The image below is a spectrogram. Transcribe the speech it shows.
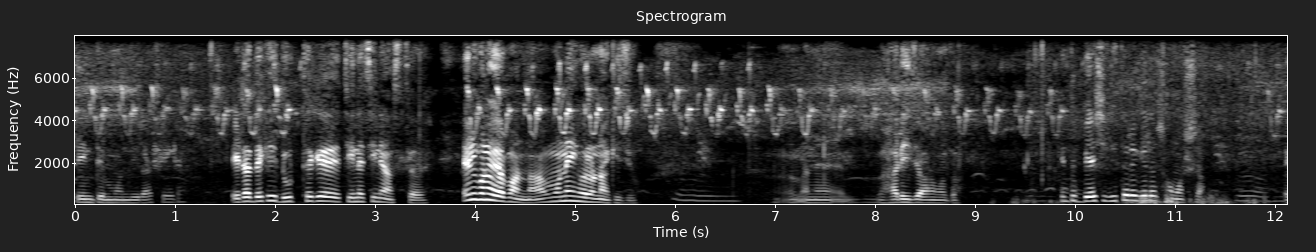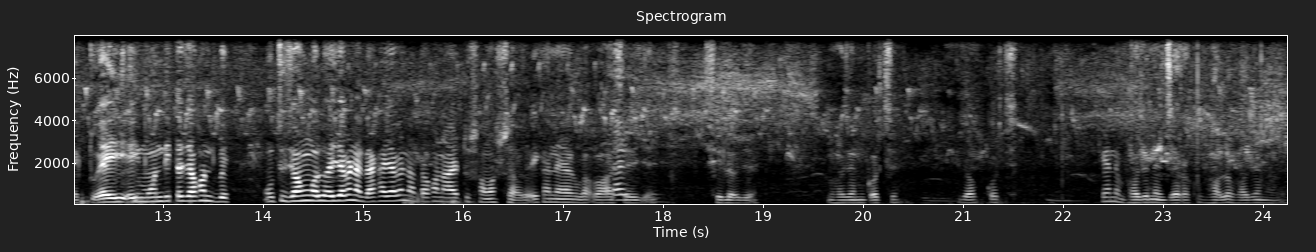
তিনটে মন্দির আছে এটা। এটা দেখেই দূর থেকে চিনে চিনে আসতে হবে এমনি কোনো ব্যাপার না, মনেই হলো না কিছু। মানে হারিয়ে যাওয়ার মতো। কিন্তু বেশি ভিতরে গেলে সমস্যা। একটু এই এই মন্দিরটা যখন উঁচু জঙ্গল হয়ে যাবে না দেখা যাবে না তখন আর একটু সমস্যা হবে। এখানে এক বাবা আছে এই যে ছিল যে ভজন করছে জব করছে। এখানে ভজনের জায়গা খুব ভালো ভজন হবে।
